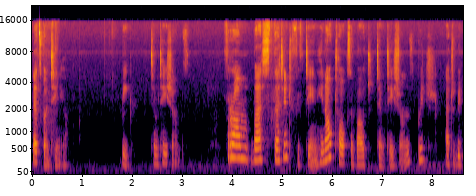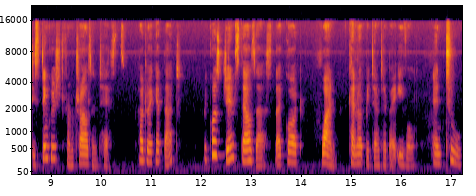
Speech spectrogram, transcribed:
Let's continue. B. Temptations. From verse 13 to 15, he now talks about temptations, which are to be distinguished from trials and tests. How do I get that? Because James tells us that God, one, cannot be tempted by evil, and two,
